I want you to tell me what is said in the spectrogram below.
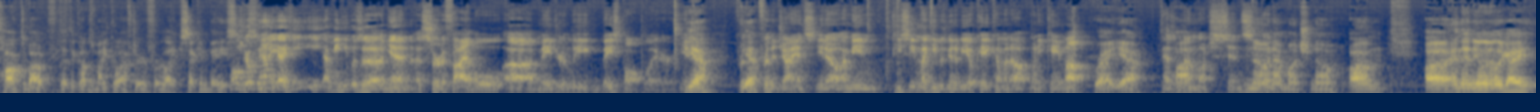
talked about that the Cubs might go after for like second base. Well, Joe Panik, yeah, he, he. I mean, he was a, again a certifiable uh, major league baseball player. You Yeah, Know, for yeah. The, for the Giants, you know, I mean, he seemed like he was going to be okay coming up when he came up. Right. Yeah. Hasn't Um, done much since. No, but- not much. No. Um, uh, and then the only other guy,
